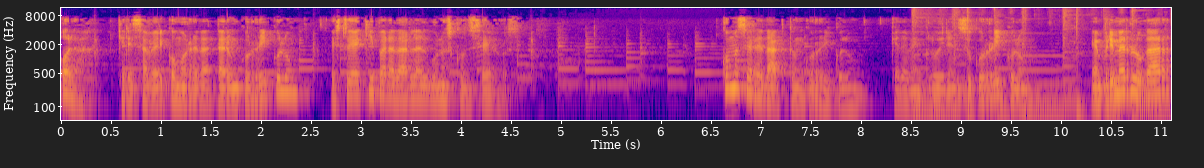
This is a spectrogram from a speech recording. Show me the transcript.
Hola, ¿quieres saber cómo redactar un currículum? Estoy aquí para darle algunos consejos. ¿Cómo se redacta un currículum? ¿Qué debe incluir en su currículum? En primer lugar,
